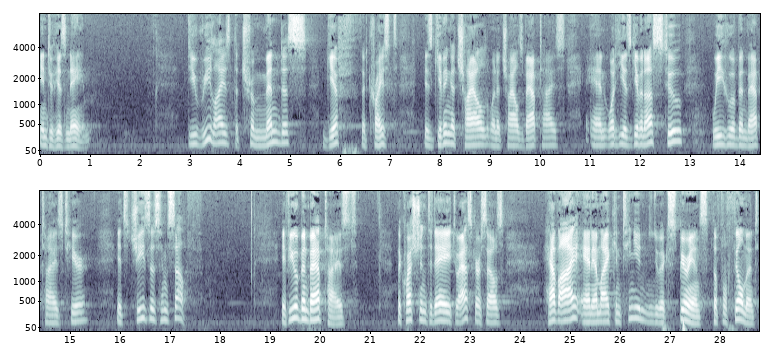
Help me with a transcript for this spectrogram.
into his name. Do you realize the tremendous gift that Christ is giving a child when a child's baptized, and what he has given us too, we who have been baptized here. It's Jesus himself. If you have been baptized, the question today to ask ourselves have I and am I continuing to experience the fulfillment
